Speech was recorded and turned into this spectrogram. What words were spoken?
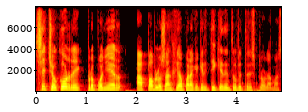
se chocorre propoñer a Pablo Sanjeo para que critique dentro de tres programas?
